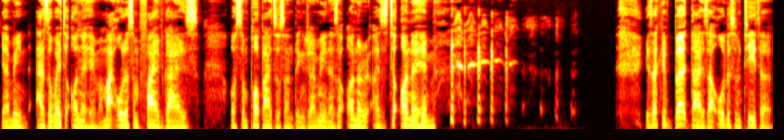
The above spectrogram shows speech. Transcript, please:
You know I mean? As a way to honor him, I might order some Five Guys or some Popeyes or something. Do you know what I mean? As a honor, as to honor him. it's like if Bert dies, I'll order some Tito.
